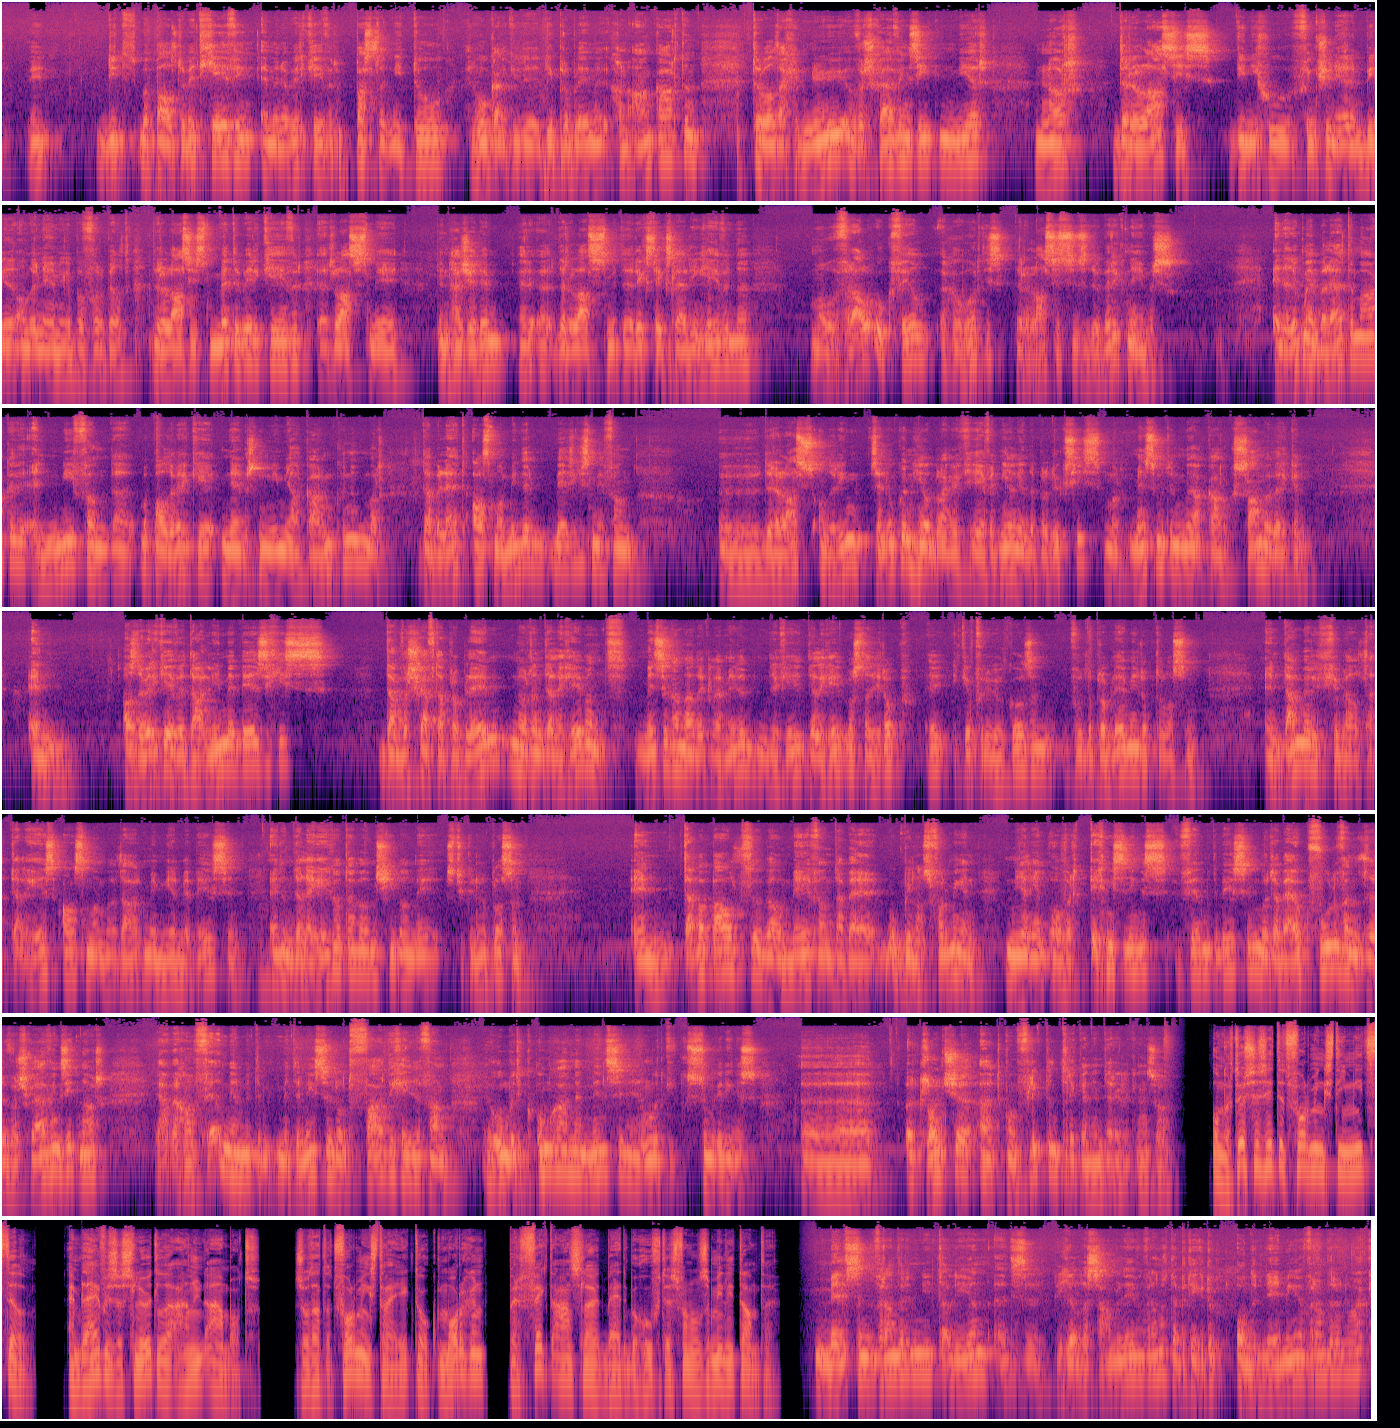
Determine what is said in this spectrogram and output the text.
dit bepaalt de wetgeving en mijn werkgever past het niet toe. En hoe kan ik die, problemen gaan aankaarten? Terwijl dat je nu een verschuiving ziet meer naar de relaties die niet goed functioneren binnen ondernemingen bijvoorbeeld. De relaties met de werkgever, de relaties met de HRM, de relaties met de rechtstreeks leidinggevende. Maar vooral ook veel gehoord is de relaties tussen de werknemers. En dat ook met beleid te maken en niet van dat bepaalde werknemers niet met elkaar om kunnen, maar dat beleid alsmaar minder bezig is met van uh, de relaties onderling zijn ook een heel belangrijk gegeven. Niet alleen de producties, maar mensen moeten met elkaar ook samenwerken. En als de werkgever daar niet mee bezig is, dan verschuift dat probleem naar een delegé, want mensen gaan naar declareren, delegé, delegé lost dat hier op. Hey, ik heb voor u gekozen voor de problemen hier op te lossen. En dan merk je wel dat delegees alsmaar daar meer mee bezig zijn. En een delegé gaat dat wel misschien wel mee stukken oplossen. En dat bepaalt wel mee van dat wij ook binnen ons vormingen niet alleen over technische dingen veel moeten bezig zijn, maar dat wij ook voelen van dat er verschuiving zit naar ja, we gaan veel meer met de, met de mensen rond vaardigheden van hoe moet ik omgaan met mensen en hoe moet ik sommige dingen uh, het lontje uit conflicten trekken en dergelijke en zo. Ondertussen zit het vormingsteam niet stil en blijven ze sleutelen aan hun aanbod, zodat het vormingstraject ook morgen perfect aansluit bij de behoeftes van onze militanten. Mensen veranderen niet alleen, het is de hele samenleving verandert. Dat betekent ook ondernemingen veranderen ook.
